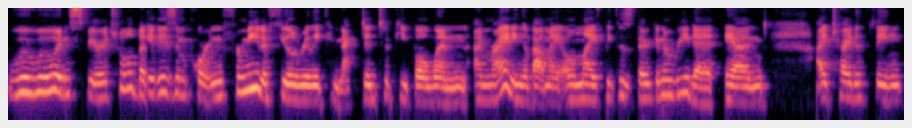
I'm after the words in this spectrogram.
woo woo and spiritual, but it is important for me to feel really connected to people when I'm writing about my own life because they're going to read it. And I try to think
